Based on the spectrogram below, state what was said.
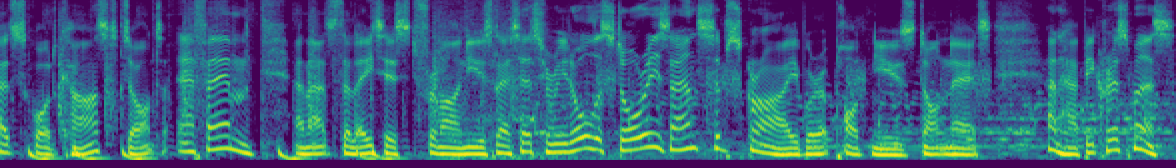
at squadcast.fm. And that's the latest from our newsletter. To read all the stories and subscribe, we're at podnews.net. And happy Christmas.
